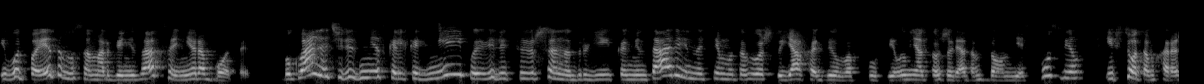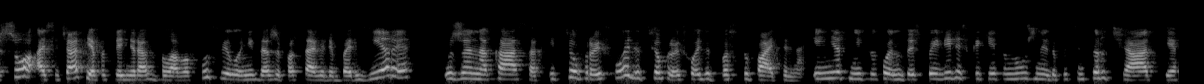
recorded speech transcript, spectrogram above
и вот поэтому самоорганизация не работает. Буквально через несколько дней появились совершенно другие комментарии на тему того, что я ходил во Вкусвилл, у меня тоже рядом с домом есть Вкусвилл, и все там хорошо, а сейчас я последний раз была во Вкусвилл, у них даже поставили барьеры уже на кассах, и все происходит, все происходит поступательно, и нет никакой, ну, то есть появились какие-то нужные, допустим, перчатки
